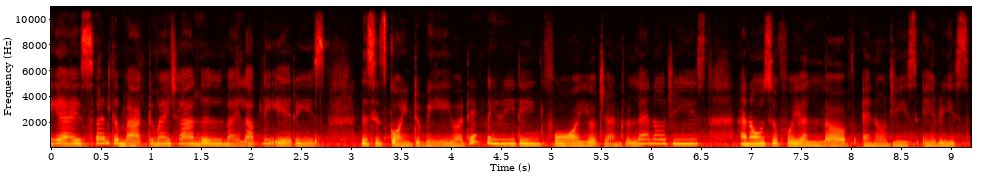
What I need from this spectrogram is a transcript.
Hi guys, welcome back to my channel, my lovely Aries. This is going to be your daily reading for your general energies and also for your love energies, Aries.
